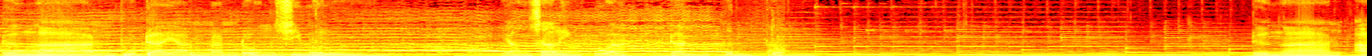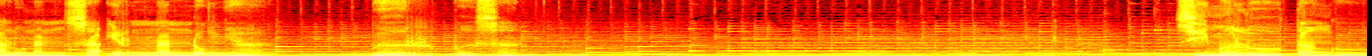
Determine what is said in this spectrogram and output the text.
Dengan budaya Nandong Simelu yang saling kuat dan kental. Dengan alunan sair nandongnya berpesan. Si melu tangguh,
